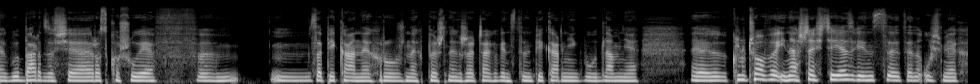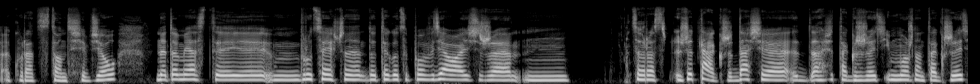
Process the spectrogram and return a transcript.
jakby bardzo się rozkoszuje w zapiekanych, różnych pysznych rzeczach, więc ten piekarnik był dla mnie e, kluczowy i na szczęście jest, więc ten uśmiech akurat stąd się wziął. Natomiast e, wrócę jeszcze do tego, co powiedziałaś, że mm, coraz, że tak, że da się, da się tak żyć i można tak żyć.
